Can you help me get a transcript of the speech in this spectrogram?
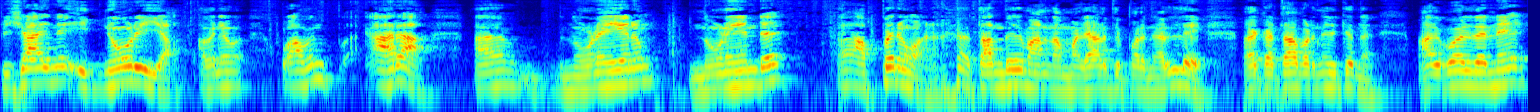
പിശാചിനെ ഇഗ്നോർ ചെയ്യുക. അവന് അവൻ ആരാ? നുണയനും നുണയന്റെ അപ്പനുമാണ്. തന്തയുമാണ് മലയാളത്തിൽ പറഞ്ഞത് അല്ലേ? കഥ പറഞ്ഞിരിക്കുന്നത്. അതുപോലെ തന്നെ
